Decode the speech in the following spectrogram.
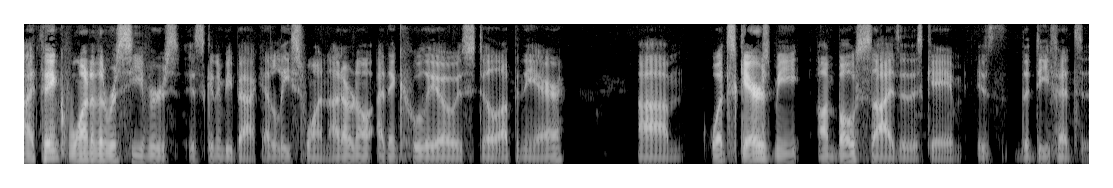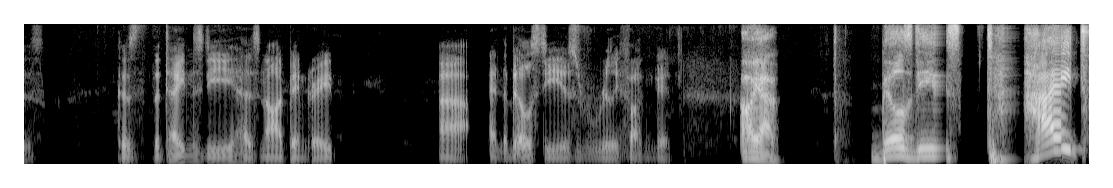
I think one of the receivers is going to be back, at least one. I don't know. I think Julio is still up in the air. Um, what scares me on both sides of this game is the defenses, because the Titans D has not been great, uh, and the Bills D is really fucking good. Oh yeah, Bills D's tight.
